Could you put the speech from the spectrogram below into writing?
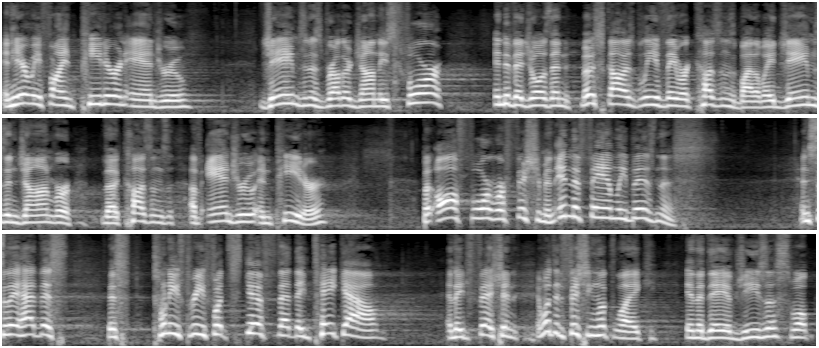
And here we find Peter and Andrew, James and his brother John, these four individuals, and most scholars believe they were cousins, by the way. James and John were the cousins of Andrew and Peter. But all four were fishermen in the family business. And so they had this, this 23 foot skiff that they'd take out and they'd fish. And, and what did fishing look like in the day of Jesus? Well,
